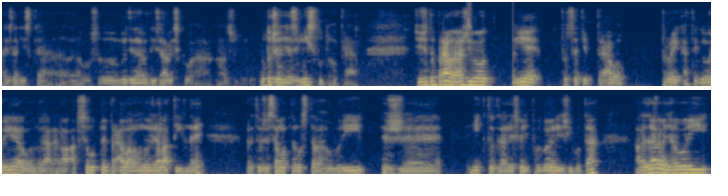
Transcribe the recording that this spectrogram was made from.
aj z hľadiska eh, medzinárodných záväzkov a, a udržania zmyslu toho práva. Čiže to právo na život je v podstate právo prvej kategórie, alebo absolútne právo, ale ono je relatívne, pretože samotná ústava hovorí, že nikto teda nesmie byť pozbavený života, ale zároveň hovorí,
